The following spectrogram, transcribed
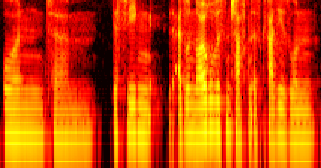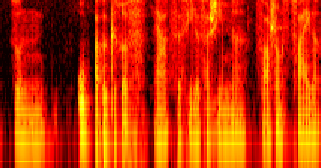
Und ähm, deswegen, also Neurowissenschaften ist quasi so ein, so ein Oberbegriff, ja, für viele verschiedene Forschungszweige.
